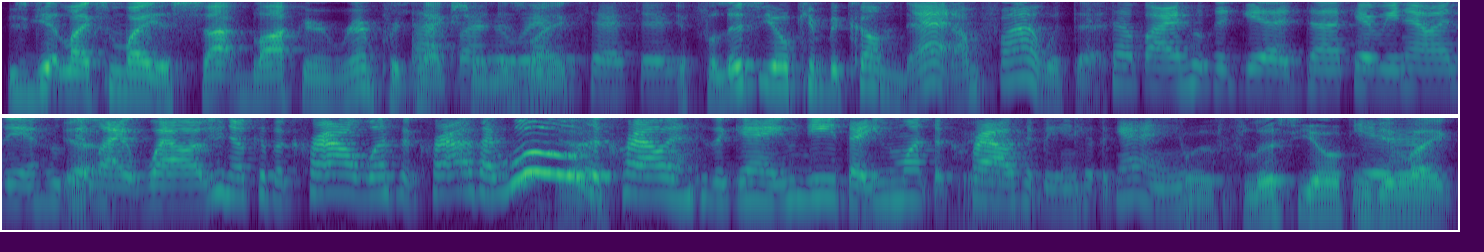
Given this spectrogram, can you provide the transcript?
you just get like somebody a shot blocker and rim protection. It's rim like protector. if Felicio can become that, I'm fine with that. Somebody who could get a dunk every now and then, who Yeah. could like wow, you know, because the crowd once the crowd's like woo, Yeah. the crowd into the game. You need that. You want the crowd to be into the game. But if Felicio can get like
